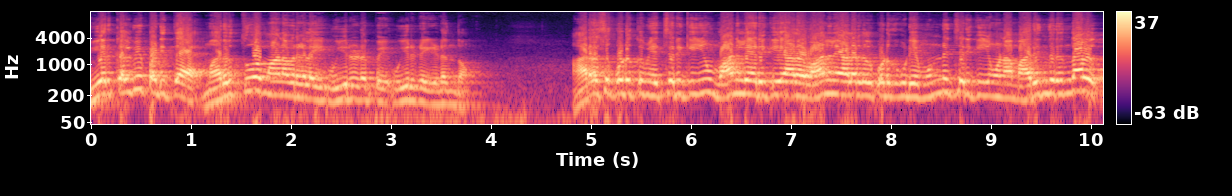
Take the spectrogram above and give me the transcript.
உயர்கல்வி படித்த மருத்துவ மாணவர்களை உயிரிழப்பை உயிரிட இழந்தோம். அரசு கொடுக்கும் எச்சரிக்கையும் வானிலை அறிக்கையாளர் வானிலையாளர்கள் கொடுக்கக்கூடிய முன்னெச்சரிக்கையும் நாம் அறிந்திருந்தால்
